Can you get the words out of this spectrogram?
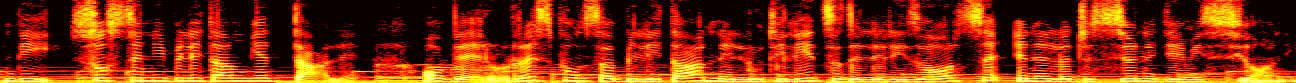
di sostenibilità ambientale, ovvero responsabilità nell'utilizzo delle risorse e nella gestione di emissioni,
